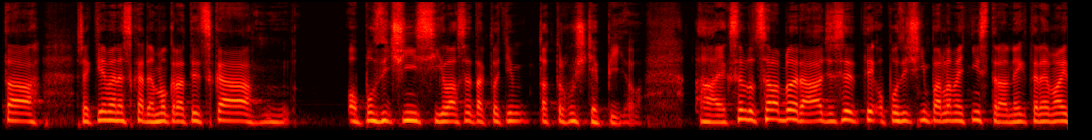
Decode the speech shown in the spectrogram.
ta, řekněme dneska demokratická opoziční síla se takto tím tak trochu štěpí. Jo. A jak jsem docela byl rád, že si ty opoziční parlamentní strany, které mají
